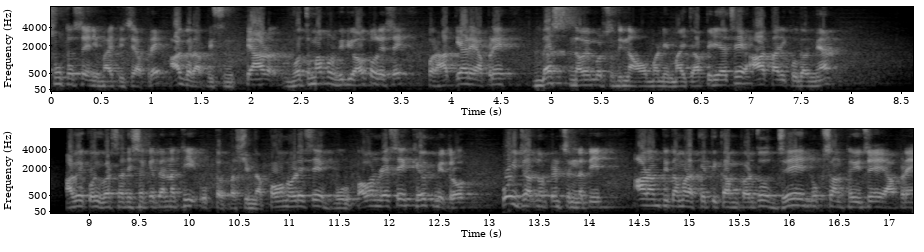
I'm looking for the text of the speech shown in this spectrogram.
શું થશે એની માહિતી છે આપણે આગળ આપીશું. ત્યાર વચમાં પણ વીડિયો આવતો રહેશે, પણ અત્યારે આપણે દસ નવેમ્બર સુધીના હવામાનની માહિતી આપી રહ્યા છે. આ તારીખો દરમિયાન હવે કોઈ વરસાદની શક્યતા નથી. ઉત્તર પશ્ચિમના પવનો રહેશે, પૂર પવન રહેશે. ખેડૂત મિત્રો કોઈ જાતનું ટેન્શન નથી. આરામથી તમારા ખેતી કામ કરજો. જે નુકસાન થયું છે આપણે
